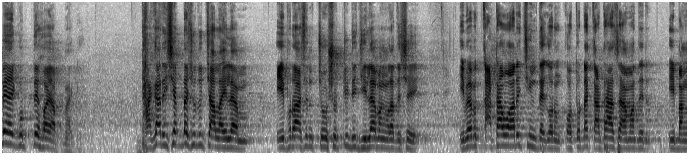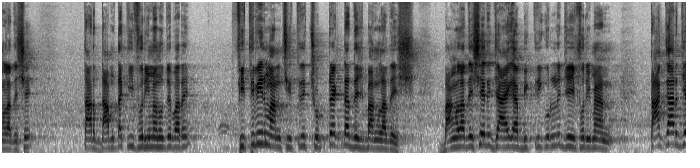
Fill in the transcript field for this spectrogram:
ব্যয় করতে হয় আপনাকে? ঢাকার হিসাবটা শুধু চালাইলাম, এরপর আসেন চৌষট্টিটি জেলা বাংলাদেশে। এভাবে কাঠাওয়ারে চিন্তা করুন, কতটা কাঠা আছে আমাদের এই বাংলাদেশে, তার দামটা কি পরিমাণ হতে পারে? পৃথিবীর মানচিত্রে ছোট্ট একটা দেশ বাংলাদেশ। বাংলাদেশের জায়গা বিক্রি করলে যে পরিমাণ টাকার যে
